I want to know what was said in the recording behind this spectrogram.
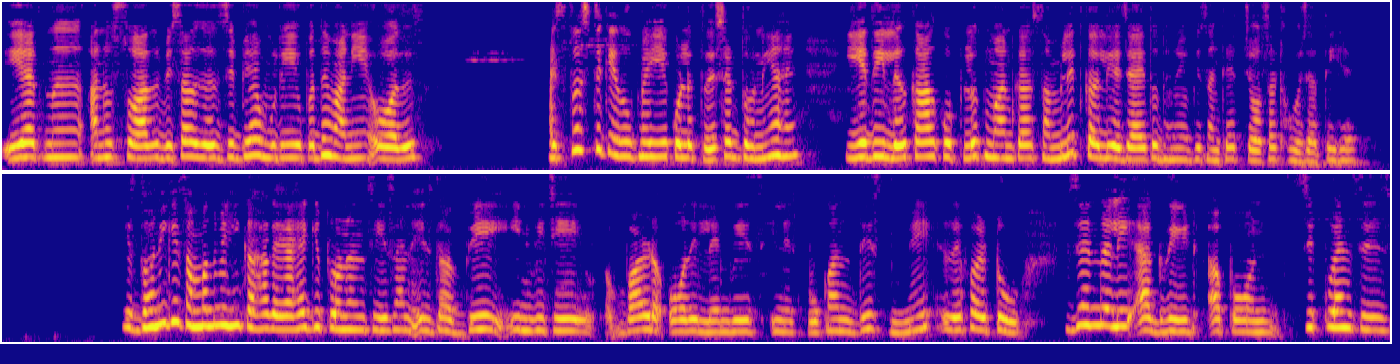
यत्न अनुस्वार विसर्ग, जिभ्या, मूली उपध्यमानी और स्पष्ट के रूप में ये कुल तिरसठ ध्वनिया है। यदि लकार को प्लुत मानकर सम्मिलित कर लिया जाए तो ध्वनियों की संख्या चौसठ हो जाती है। इस ध्वनि के संबंध में ही कहा गया है कि pronunciation is the way in which a word or a language in spoken this may refer to generally agreed upon sequences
